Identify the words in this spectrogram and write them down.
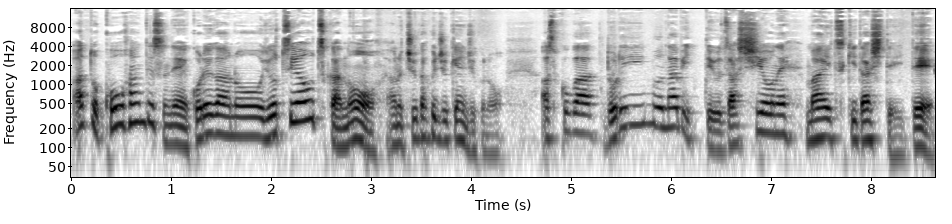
あと後半ですねこれがあの四谷大塚のあの中学受験塾のあそこがドリームナビっていう雑誌をね毎月出していて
